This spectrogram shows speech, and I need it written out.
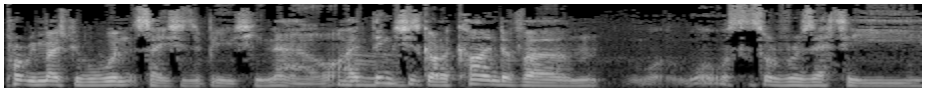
Probably most people wouldn't say she's a beauty now. I Hmm. think she's got a kind of um, what was the sort of Rossetti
